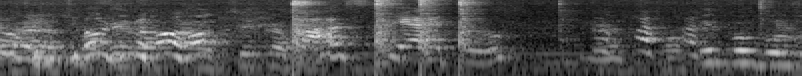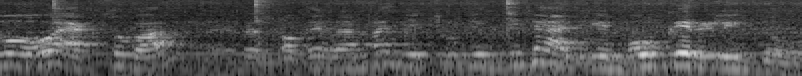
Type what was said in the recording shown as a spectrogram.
ওই হ্যাঁ, শখের জন্য রান্না হচ্ছে, কারণ- আসছে এত। শখের তো বলব একশো বার এটা শখের রান্না যে ছুটির দিনে আজকে বউকে রিলিজ দেবো।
